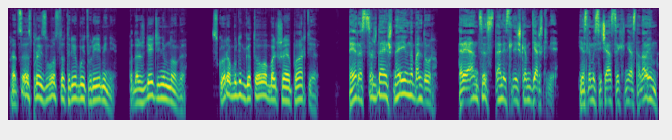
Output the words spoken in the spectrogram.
Процесс производства требует времени. Подождите немного. Скоро будет готова большая партия». «Ты рассуждаешь наивно, Бальдур. Трианцы стали слишком дерзкими. Если мы сейчас их не остановим,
